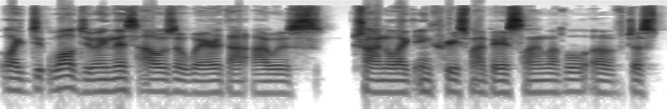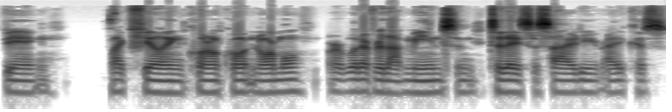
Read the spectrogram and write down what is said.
like do, while doing this, I was aware that I was trying to like increase my baseline level of just being like feeling quote unquote normal or whatever that means in today's society, right? Because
